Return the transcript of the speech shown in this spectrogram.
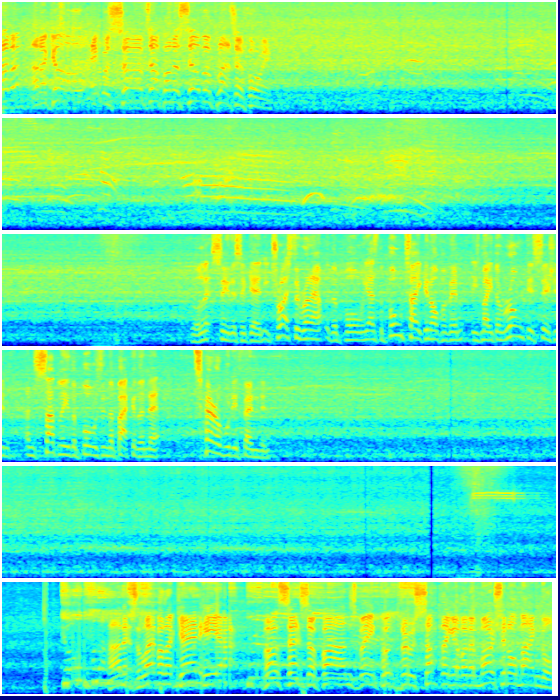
And a goal. It was served up on a silver platter for him. Well, let's see this again. He tries to run out with the ball. He has the ball taken off of him. He's made the wrong decision, and suddenly the ball's in the back of the net. Terrible defending. And level again here. Both sets of fans being put through something of an emotional mangle.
